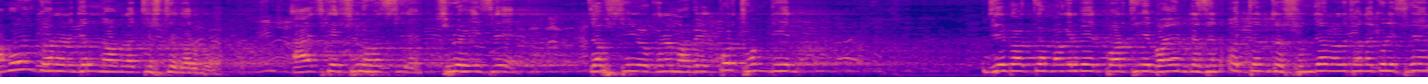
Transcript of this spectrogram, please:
আমল করার জন্য আমরা চেষ্টা করব। আজকে শুরু হচ্ছে, শুরু হয়েছে তফসির কোরআন মাহবিলের প্রথম দিন। যে বক্তা মগরবের পর থেকে বয়ান করেছেন, অত্যন্ত সুন্দর আলোচনা করেছেন।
